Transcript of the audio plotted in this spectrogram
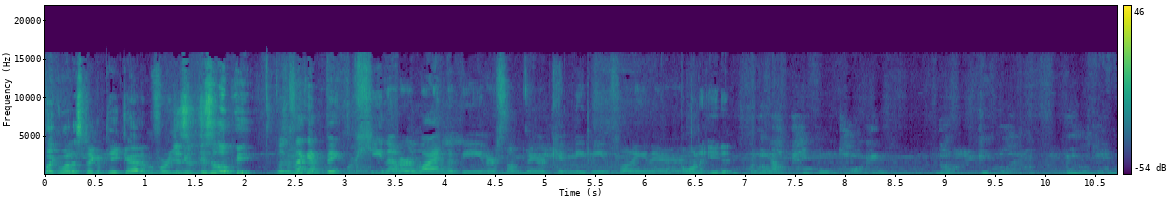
Like, let us take a peek at it before you. Just, do. just a little peek. Looks like a big peanut or lima bean or something, or kidney bean floating in there. I want to eat it. Are those people talking? No, people building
